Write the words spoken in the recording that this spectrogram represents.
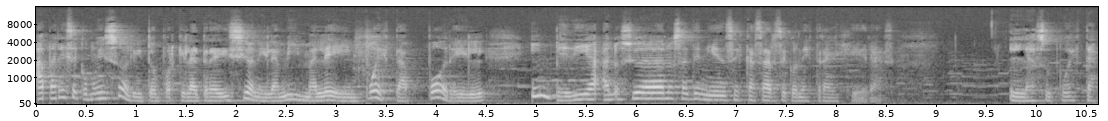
aparece como insólito porque la tradición y la misma ley impuesta por él impedía a los ciudadanos atenienses casarse con extranjeras. La supuesta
